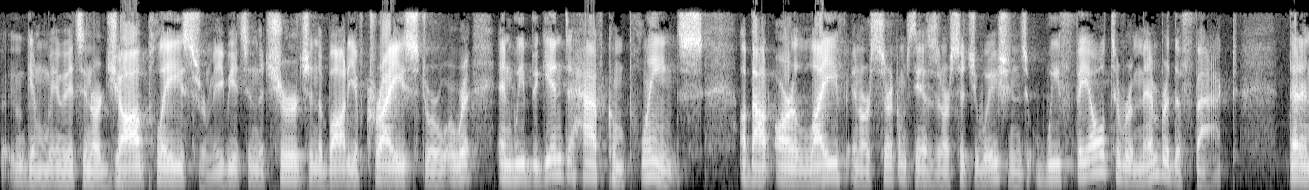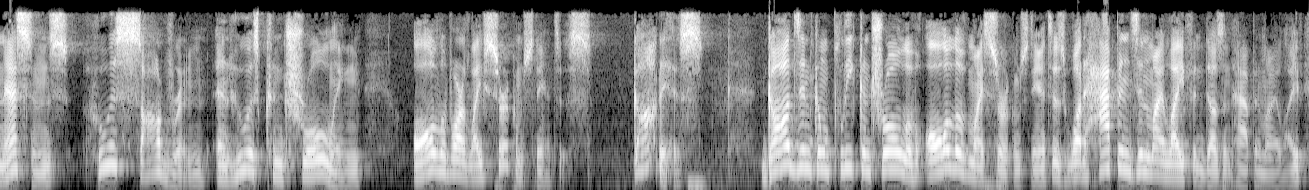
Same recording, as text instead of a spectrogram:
Again, maybe it's in our job place or maybe it's in the church in the body of Christ, or, or and we begin to have complaints about our life and our circumstances and our situations. We fail to remember the fact that, in essence, who is sovereign and who is controlling all of our life circumstances? God is. God's in complete control of all of my circumstances, what happens in my life and doesn't happen in my life.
